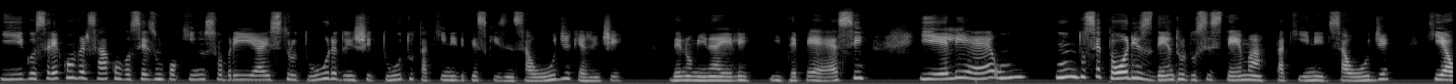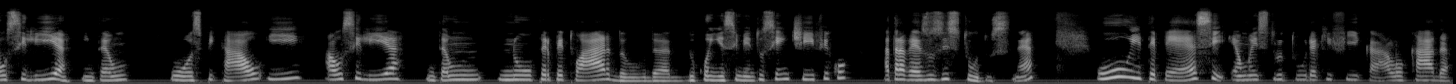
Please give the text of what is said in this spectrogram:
e gostaria de conversar com vocês um pouquinho sobre a estrutura do Instituto Taquini de Pesquisa em Saúde, que a gente denomina ele ITPS, e ele é um, um dos setores dentro do sistema Taquini de Saúde que auxilia, então, o hospital e auxilia, então, no perpetuar do, da, do conhecimento científico através dos estudos, né? O ITPS é uma estrutura que fica alocada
